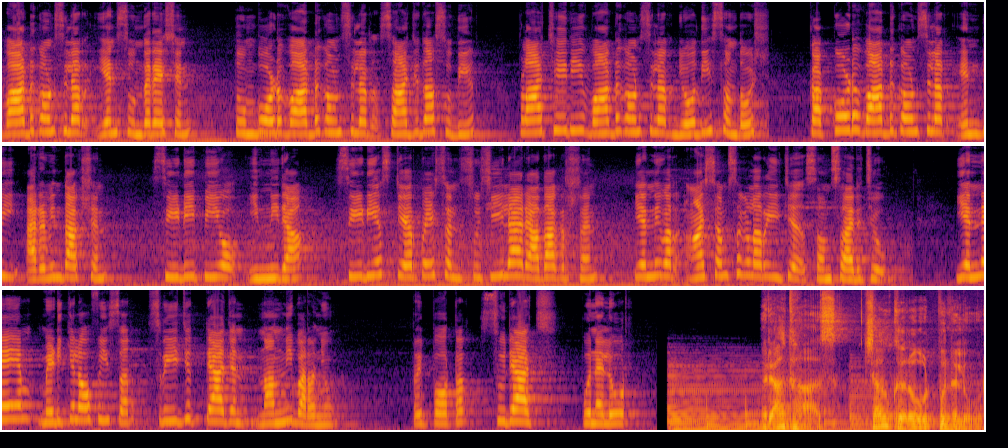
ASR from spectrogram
ward councillor N Sundaresan Thumbode ward councillor Sajida Sudheer Plachery ward councillor Jyothi Santhosh Kakkode ward councillor N B Aravindakshan C D P O Indira C D S chairperson Susheela Radhakrishnan എന്നിവർ ആശംസകൾ അറിയിച്ച് സംസാരിച്ചു. N A M medical officer Sreejith Rajan നന്ദി പറഞ്ഞു. റിപ്പോർട്ടർ സുരാജ് പുനലൂർ. രാധാസ് ചൗക്ക് റോഡ് പുനലൂർ.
